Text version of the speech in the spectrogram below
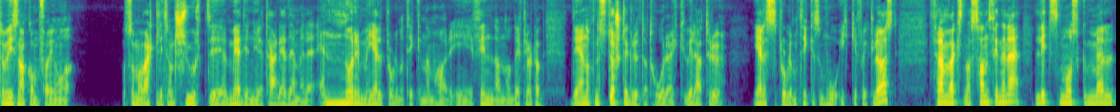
som vi snakka om forrige gang, som har vært litt sånn skjult medienyhet her, det er det med den enorme gjeldproblematikken de har i Finland. Og det er klart at det er nok den største grunnen til at hun røyk, vil jeg tro. Gjeldsproblematikken som hun ikke fikk løst. Fremveksten av sandfinnene, litt småskummel.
